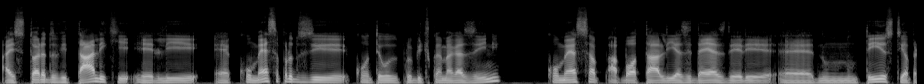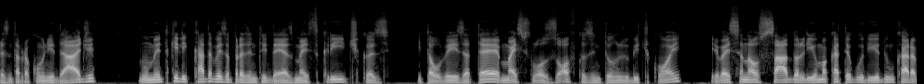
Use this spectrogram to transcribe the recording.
a história do Vitalik, ele é, começa a produzir conteúdo para o Bitcoin Magazine começa a botar ali as ideias dele é, num, num, texto e apresentar para a comunidade. No momento que ele cada vez apresenta ideias mais críticas e talvez até mais filosóficas em torno do Bitcoin, ele vai sendo alçado ali uma categoria de um cara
